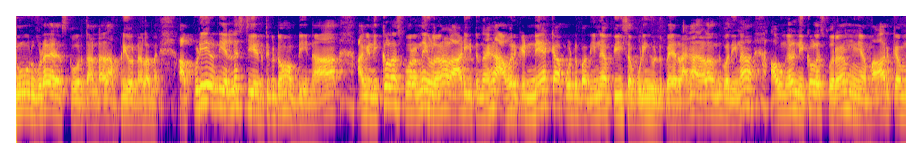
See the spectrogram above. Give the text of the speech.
நூறு கூட ஸ்கோர் தாண்டாது அப்படி ஒரு நிலைமை. அப்படியே வந்து எல்எஸ்டி எடுத்துக்கிட்டோம் அப்படின்னா அங்கே நிக்கோலாஸ் போகிறன்னு இவ்வளோ நாள் ஆடிக்கிட்டு இருந்தாங்க. அவருக்கு நேக்கா போட்டு பார்த்தீங்கன்னா பீஸை பிடிங்கி விட்டு போயிடுறாங்க. அதனால் வந்து பார்த்தீங்கன்னா அவங்க நிக்கோலஸ் புரம் மார்க்கம்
